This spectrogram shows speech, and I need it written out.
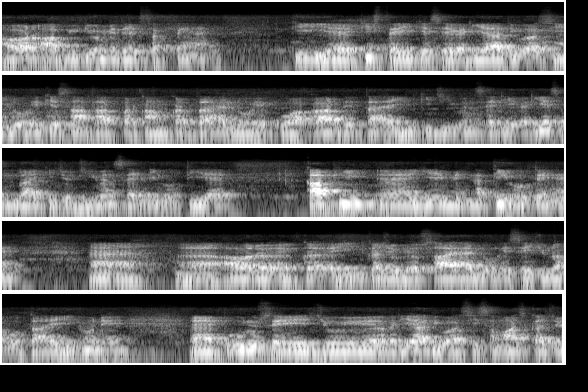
और आप वीडियो में देख सकते हैं। कि किस तरीके से अगरिया आदिवासी लोहे के साथ आग पर काम करता है, लोहे को आकार देता है, इनकी जीवन शैली अगरिया समुदाय की जो जीवन शैली होती है, काफ़ी ये मेहनती होते हैं और इनका जो व्यवसाय है लोहे से जुड़ा होता है। इन्होंने पूर्व से जो अगरिया आदिवासी समाज का जो,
